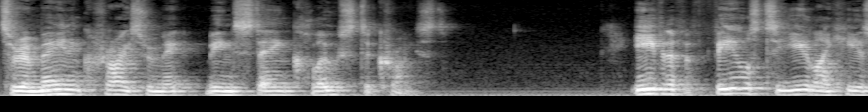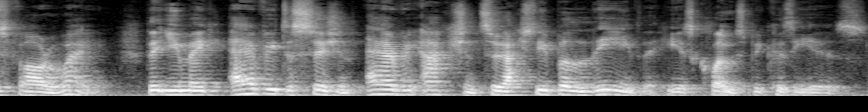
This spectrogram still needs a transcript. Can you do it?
To remain in Christ means staying close to Christ. Even if it feels to you like He is far away, that you make every decision, every action to actually believe that He is close because He is.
